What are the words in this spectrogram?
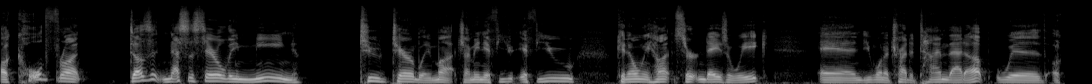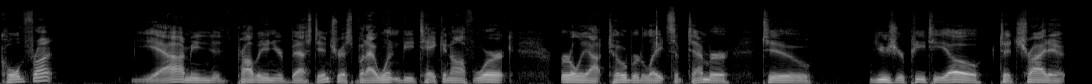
a cold front doesn't necessarily mean too terribly much. I mean, if you if you can only hunt certain days a week and you want to try to time that up with a cold front, yeah, I mean, it's probably in your best interest, but I wouldn't be taking off work early October, late September to use your PTO to try to,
